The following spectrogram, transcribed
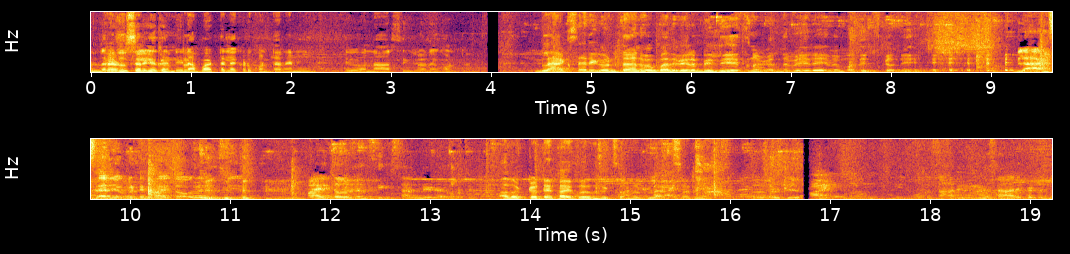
అందరూ అడుగుతారు కదండి నా బట్టలు ఎక్కడ కొంటానని? ఏదో నార్సింగ్లోనే కొంటాను. బ్లాక్ సారీ కొంటాను పదివేల బిల్ చేస్తున్నావు కదా వేరే ఏమేమో తీసుకొని. బ్లాక్ సారీ ఒకటి five thousand five thousand six hundred అదొక్కటే five thousand six hundred black sari. ఒకసారి సారీ పెట్టిన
